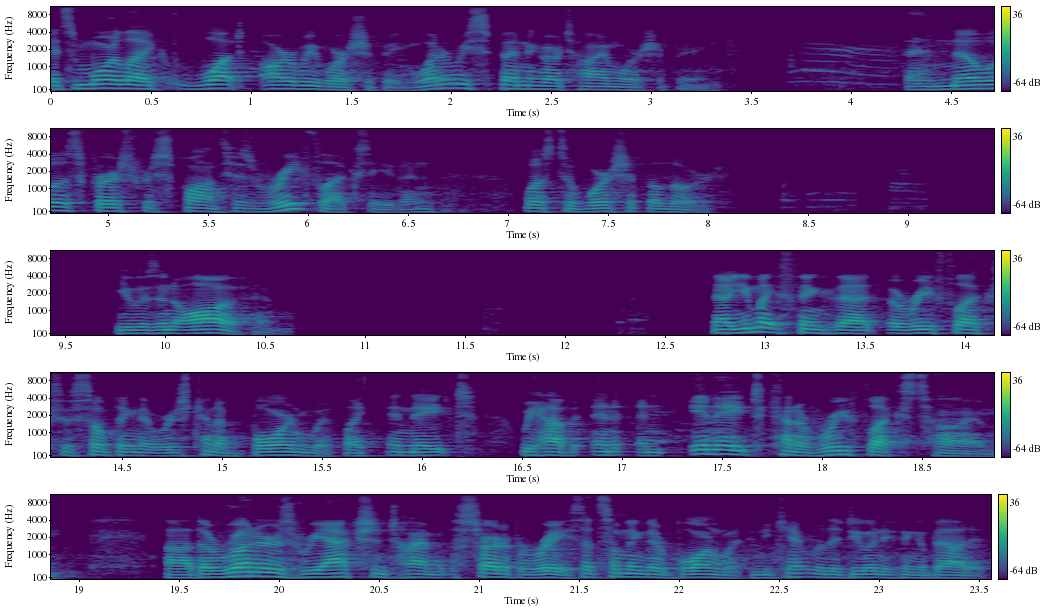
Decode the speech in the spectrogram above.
It's more like what are we worshiping? What are we spending our time worshiping? And Noah's first response, his reflex even, was to worship the Lord. He was in awe of him. Now, you might think that a reflex is something that we're just kind of born with, like innate. We have an, an innate kind of reflex time. Uh, the runner's reaction time at the start of a race, that's something they're born with, and you can't really do anything about it.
